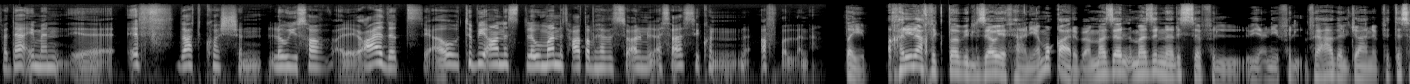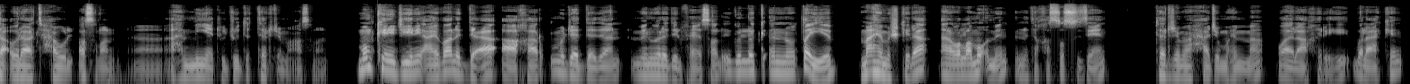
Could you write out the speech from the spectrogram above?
فدائما if that question لو يصاغ إعادة أو to be honest لو ما نتعاطى بهذا السؤال من الأساس يكون أفضل لنا. طيب خليني آخذك طيب لزاوية ثانية مقاربة. ما زل ما زلنا لسه في ال يعني في, في هذا الجانب في التساؤلات حول أصلا أهمية وجود الترجمة أصلا. ممكن يجيني أيضا ادعاء آخر مجددا من ولد الفيصل يقول لك إنه طيب ما هي مشكلة أنا والله مؤمن إن تخصصي زين ترجمة حاجة مهمة وإلى آخره ولكن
